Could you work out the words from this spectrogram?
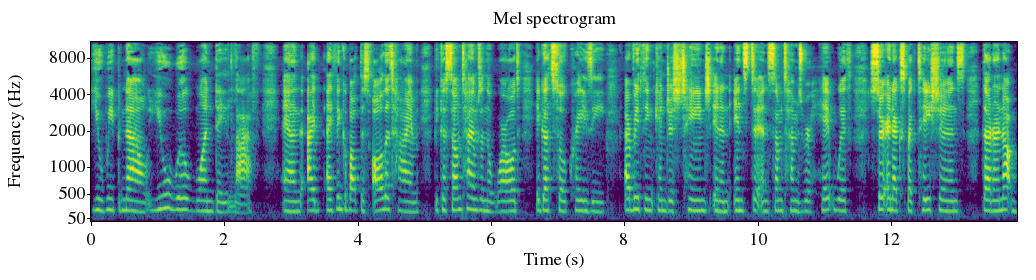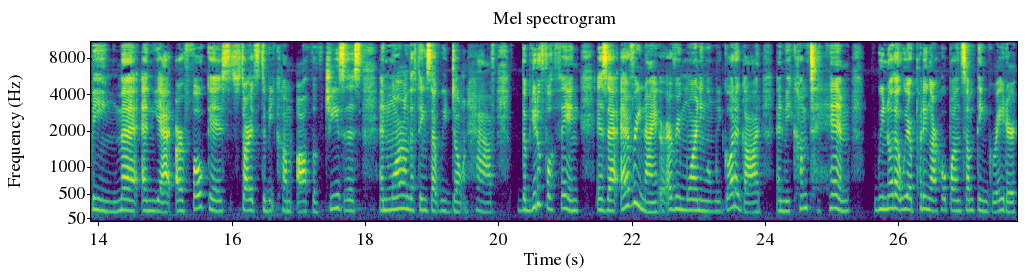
You weep now, you will one day laugh. And I, I think about this all the time because sometimes in the world, it gets so crazy. Everything can just change in an instant. And sometimes we're hit with certain expectations that are not being met. And yet our focus starts to become off of Jesus and more on the things that we don't have. The beautiful thing is that every night or every morning when we go to God and we come to Him, we know that we are putting our hope on something greater,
